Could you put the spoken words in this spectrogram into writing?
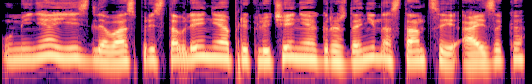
У меня есть для вас представление о приключениях гражданина станции Айзека,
